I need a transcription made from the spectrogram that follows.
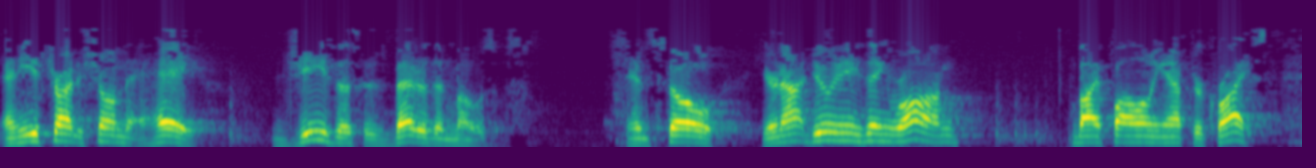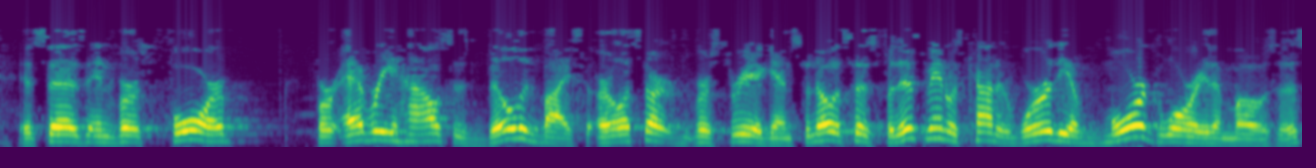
and he's trying to show them that, hey, Jesus is better than Moses. And so, you're not doing anything wrong by following after Christ. It says in verse 4, for every house is builded by, or let's start verse 3 again. So note it says, For this man was counted worthy of more glory than Moses,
